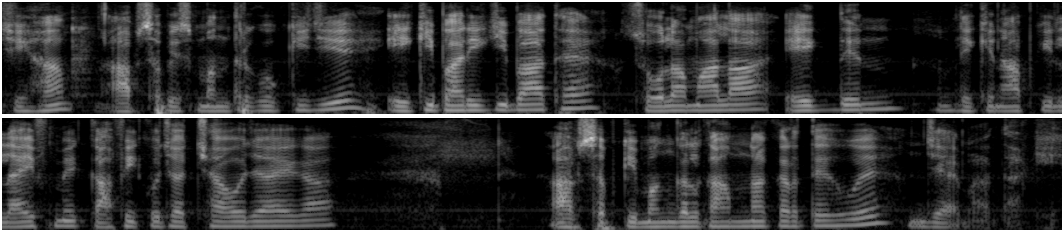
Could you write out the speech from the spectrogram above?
जी हाँ आप सब इस मंत्र को कीजिए, एक ही बारी की बात है, सोलह माला एक दिन, लेकिन आपकी लाइफ में काफ़ी कुछ अच्छा हो जाएगा। आप सबकी मंगल कामना करते हुए, जय माता की।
